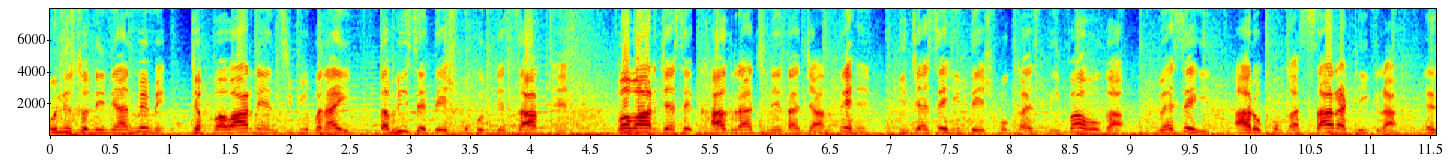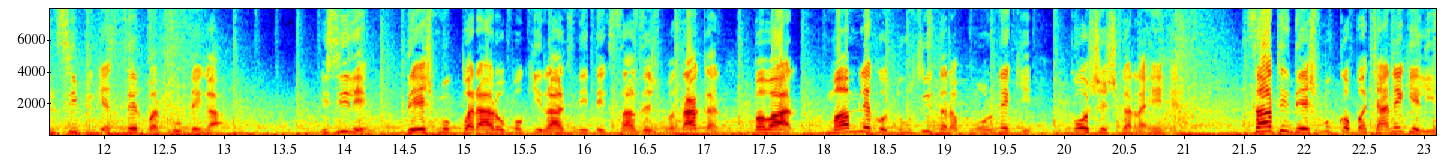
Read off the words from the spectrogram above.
1999 में जब पवार ने एनसीपी बनाई, तभी से देशमुख उनके साथ हैं। पवार जैसे खाग राज नेता जानते हैं कि जैसे ही देशमुख का इस्तीफा होगा, वैसे ही आरोपों का सारा ठीकरा एनसीपी के सिर पर फूटेगा। इसीलिए देशमुख पर आरोपों की राजनीतिक साजिश बताकर पवार मामले को दूसरी तरफ़ मोड़ने की कोशिश कर रहे हैं। साथ ही देशमुख को बचाने के लिए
